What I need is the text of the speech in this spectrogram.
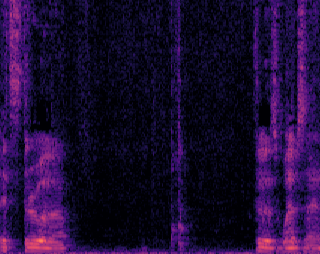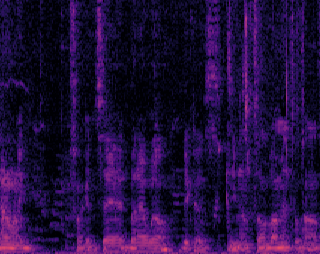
it's through a through this website. I don't want to fucking say it, but I will because you know it's all about mental health.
